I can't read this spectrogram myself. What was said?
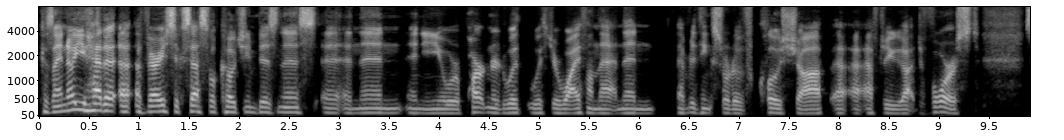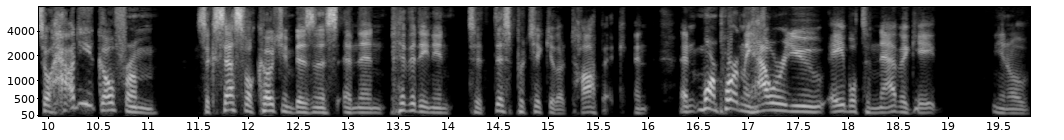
because i know you had a, a, very successful coaching business and then and you were partnered with with your wife on that and then everything sort of closed shop after you got divorced. So how do you go from successful coaching business and then pivoting into this particular topic? And and more importantly how were you able to navigate you know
